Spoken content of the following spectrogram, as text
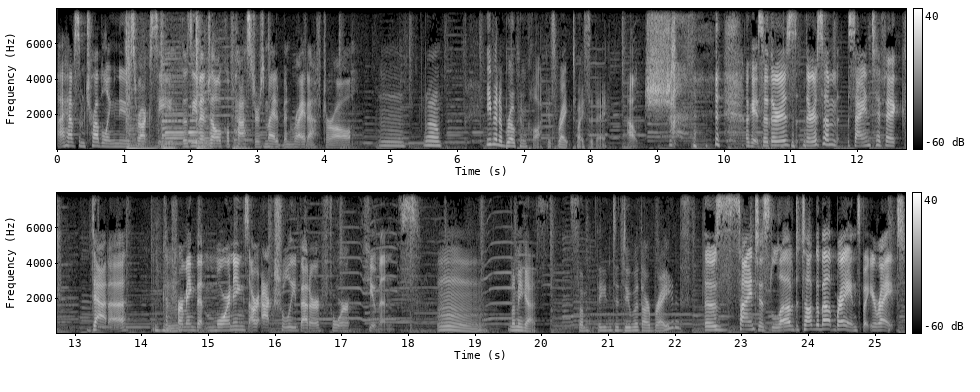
I have some troubling news, Roxy. Those evangelical pastors might have been right after all. Mm, well, even a broken clock is right twice a day. Ouch. okay, so there is there is some scientific data mm-hmm. confirming that mornings are actually better for humans. Mm, let me guess. Something to do with our brains? Those scientists love to talk about brains, but you're right.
